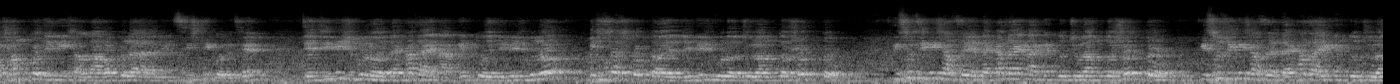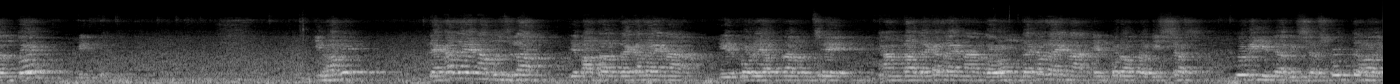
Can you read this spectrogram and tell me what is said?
অসংখ্য জিনিস আল্লাহ রাব্বুল আলামিন সৃষ্টি করেছে যে জিনিসগুলো দেখা যায় না, কিন্তু ওই জিনিসগুলো বিশ্বাস করতে হয়, জিনিসগুলো চূড়ান্ত সত্য। কিছু জিনিস আছে, দেখা যায় না কিন্তু চূড়ান্ত সত্য। কিছু জিনিস আছে, দেখা যায় কিন্তু চূড়ান্ত কীভাবে? দেখা যায় না, বুঝলাম যে বাতাস দেখা যায় না, এরপরে আপনার হচ্ছে ঠান্ডা দেখা যায় না, গরম দেখা যায় না, এরপরে আমরা বিশ্বাস করি, এটা বিশ্বাস করতে হয়।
